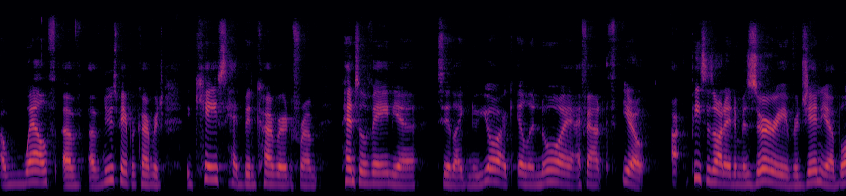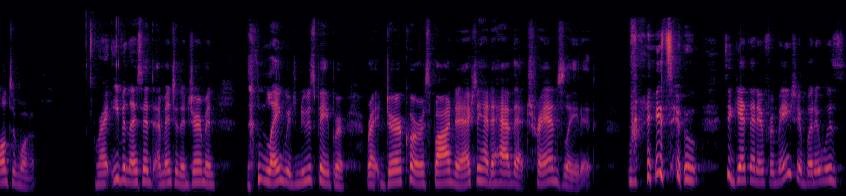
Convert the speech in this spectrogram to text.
a wealth of, of newspaper coverage the case had been covered from Pennsylvania to like New York, Illinois. I found, you know, uh, pieces on it in Missouri, Virginia, Baltimore, right? Even I said, I mentioned the German language newspaper, right? Der Correspondent. I actually had to have that translated, right? to, to get that information, but it was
